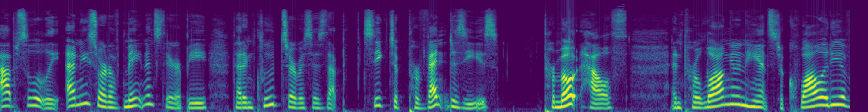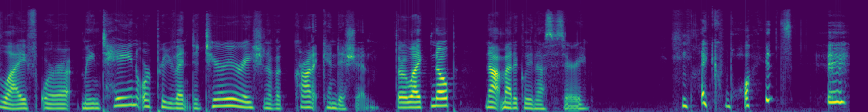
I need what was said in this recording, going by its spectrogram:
absolutely. Any sort of maintenance therapy that includes services that seek to prevent disease, promote health, and prolong and enhance the quality of life or maintain or prevent deterioration of a chronic condition. They're like, nope, not medically necessary. like, what?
